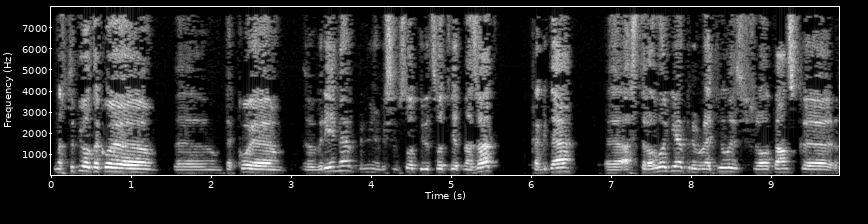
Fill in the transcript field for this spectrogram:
Наступило такое, э, такое время, примерно 800-900 лет назад, когда э, астрология превратилась в шарлатанскую,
